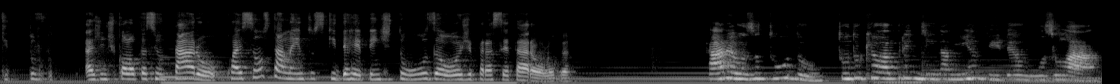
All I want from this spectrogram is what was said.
que tu, a gente coloca assim o tarô, quais são os talentos que de repente tu usa hoje para ser taróloga? Cara, eu uso tudo, tudo que eu aprendi na minha vida eu uso lá,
